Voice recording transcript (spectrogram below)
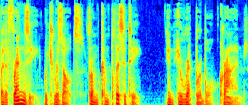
by the frenzy which results from complicity in irreparable crimes.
